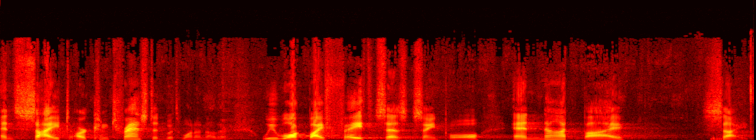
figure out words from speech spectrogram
and sight, are contrasted with one another. We walk by faith, says St. Paul, and not by sight.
